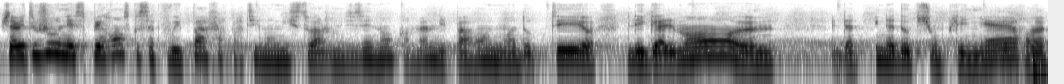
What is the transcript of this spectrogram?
J'avais toujours une espérance que ça pouvait pas faire partie de mon histoire. Je me disais non, quand même, mes parents ils m'ont adopté euh, légalement, euh, une adoption plénière.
